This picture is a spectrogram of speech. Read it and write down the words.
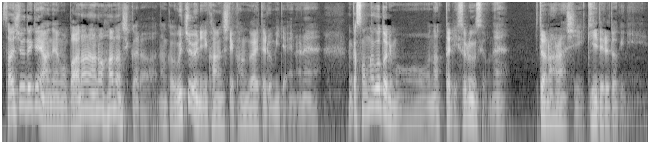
最終的にはね、もうバナナの話からなんか宇宙に関して考えてるみたいなね。なんかそんなことにもなったりするんですよね。人の話聞いてるときに。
